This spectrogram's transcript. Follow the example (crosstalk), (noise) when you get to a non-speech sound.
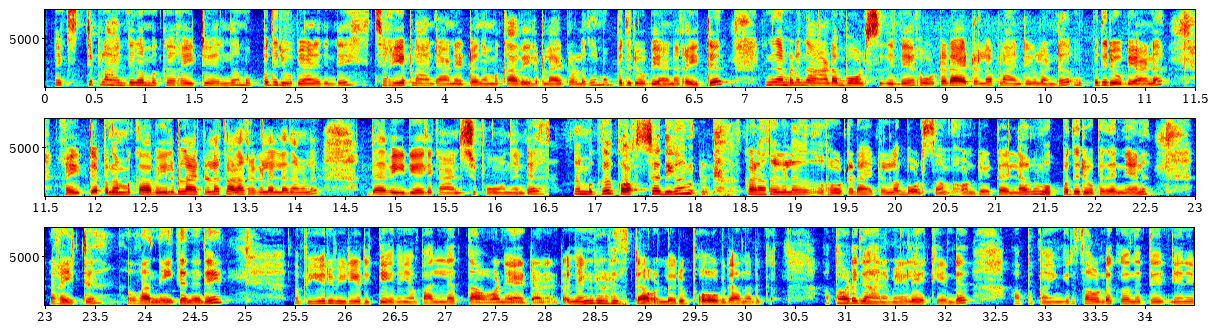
നെക്സ്റ്റ് പ്ലാന്റ് നമുക്ക് റേറ്റ് വരുന്നത് മുപ്പത് രൂപയാണ്. ഇതിന്റെ ചെറിയ പ്ലാന്റ് ആണ് കേട്ടോ നമുക്ക് അവൈലബിൾ ആയിട്ടുള്ളത്. മുപ്പത് രൂപയാണ് റേറ്റ് ഇനി നമ്മുടെ നാടൻ ബോൾസ് ഇതിന്റെ റൂട്ടഡ് ആയിട്ടുള്ള പ്ലാന്റുകളുണ്ട് മുപ്പത് രൂപയാണ് റേറ്റ് അപ്പോൾ നമുക്ക് അവൈലബിൾ ആയിട്ടുള്ള കളറുകളെല്ലാം നമ്മൾ വീഡിയോയിൽ കാണിച്ചു പോകുന്നുണ്ട്. നമുക്ക് കുറച്ചധികം കളറുകൾ റൂട്ടഡ് ആയിട്ടുള്ള ബോൾസം ഉണ്ട് കേട്ടോ. എല്ലാം മുപ്പത് രൂപ തന്നെയാണ് റേറ്റ് വന്നിരിക്കുന്നത്. അപ്പോൾ ഈ ഒരു വീഡിയോ എഡിറ്റ് ചെയ്ത് ഞാൻ പല തവണയായിട്ടാണ് കേട്ടോ ഞങ്ങളുടെ ഇവിടെ ടൗണിലൊരു പ്രോഗ്രാം നടക്കുക. അപ്പോൾ അവിടെ ഗാനമേളയൊക്കെ ഉണ്ട്. അപ്പോൾ ഭയങ്കര സൗണ്ടൊക്കെ വന്നിട്ട് ഞാൻ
